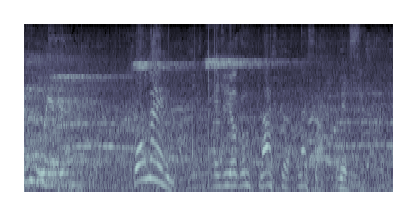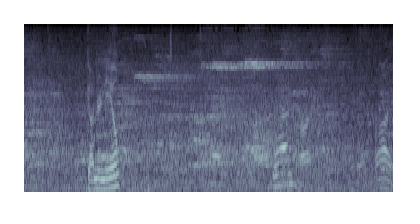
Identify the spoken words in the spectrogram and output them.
You, Landon. Full name. Andrew Yocom. Nice shot. Yes. Gunner Neal. All right.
